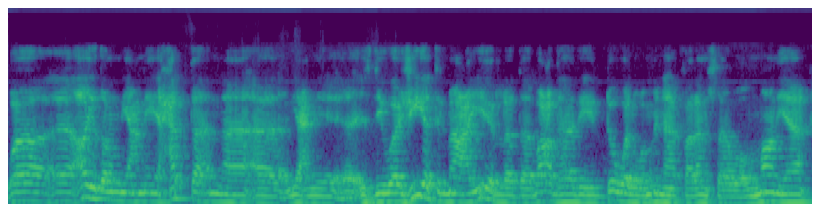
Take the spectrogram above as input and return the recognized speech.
وأيضا يعني حتى أن يعني ازدواجية المعايير لدى بعض هذه الدول ومنها فرنسا وألمانيا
